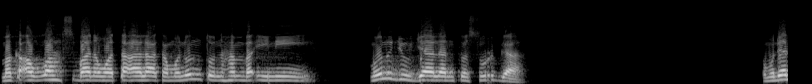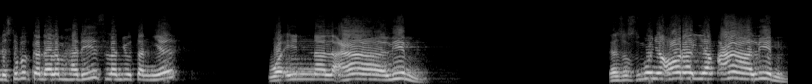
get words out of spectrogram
Maka Allah Subhanahu wa taala akan menuntun hamba ini menuju jalan ke surga. Kemudian disebutkan dalam hadis lanjutannya wa innal alim dan sesungguhnya orang yang alim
